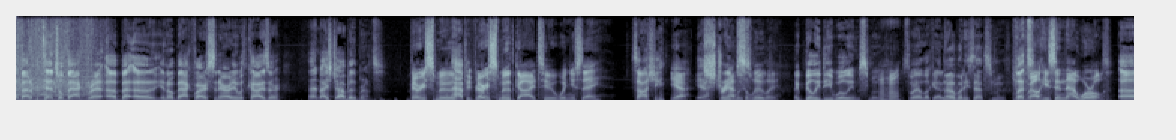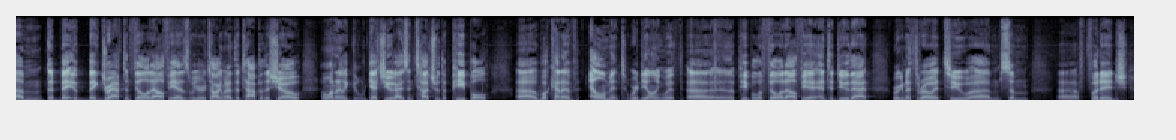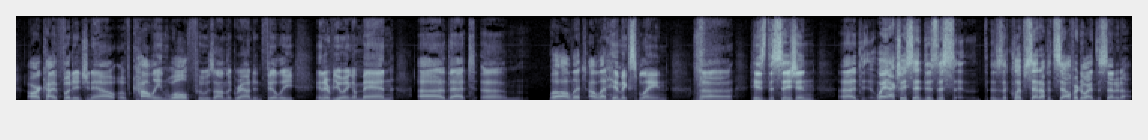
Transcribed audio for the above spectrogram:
About a potential back, uh, uh, you know, backfire scenario with Kizer. Uh, nice job by the Browns. Very smooth. Happy for Very smooth guy too, wouldn't you say? Sashi? Yeah. Extremely Absolutely. smooth. like Billy Dee Williams smooth. That's the way I look at it. Nobody's that smooth. Let's Well, he's in that world. um, the big, big draft in Philadelphia, as we were talking about at the top of the show. I want to get you guys in touch with the people. Uh, what kind of element we're dealing with uh, the people of Philadelphia, and to do that, we're going to throw it to um, some uh, footage, archive footage now of Colleen Wolfe, who was on the ground in Philly interviewing a man uh, that. Um, well, I'll let I'll let him explain uh, his decision. Uh, wait, actually, Sid, does this is the clip set up itself, or do I have to set it up?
